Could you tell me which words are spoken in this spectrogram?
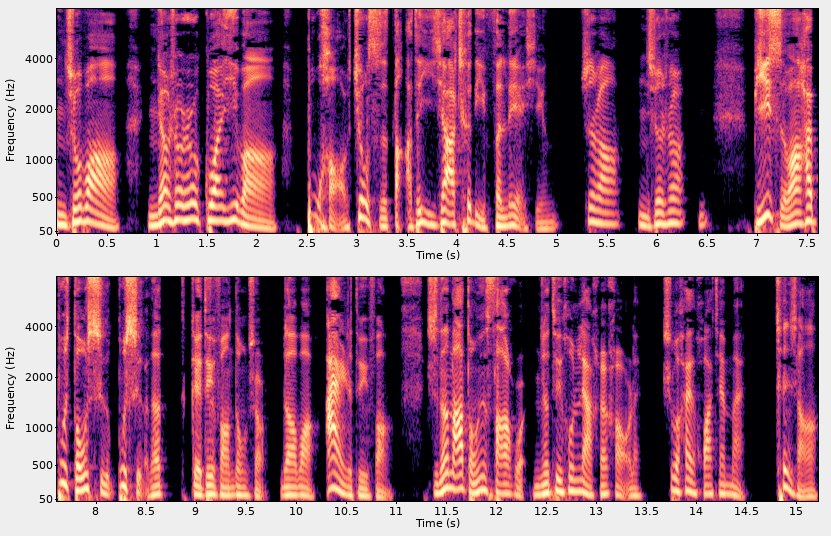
你说吧，你要说说关系吧不好，就此打这一架彻底分了也行，是吧？你说说，彼此吧还不都舍不舍得给对方动手，你知道吧？爱着对方，只能拿东西撒火。你说最后你俩和好了，是不是还得花钱买？趁啥？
